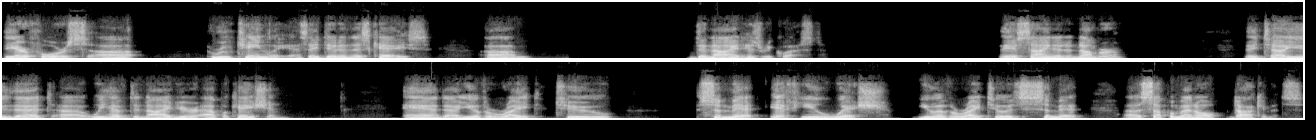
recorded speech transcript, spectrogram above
the Air Force uh, routinely, as they did in this case, um, denied his request. They assigned it a number, they tell you that uh, we have denied your application and uh, you have a right to submit, if you wish, you have a right to submit uh, supplemental documents.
